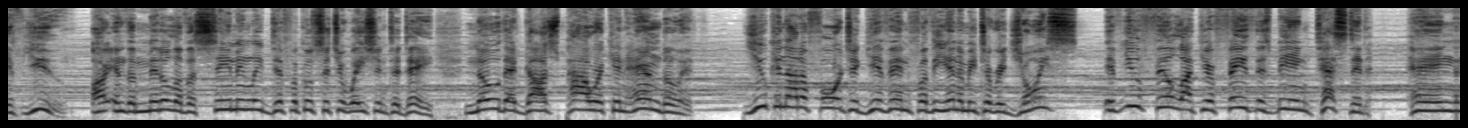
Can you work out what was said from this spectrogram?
If you are in the middle of a seemingly difficult situation today, know that God's power can handle it. You cannot afford to give in for the enemy to rejoice. If you feel like your faith is being tested, hang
